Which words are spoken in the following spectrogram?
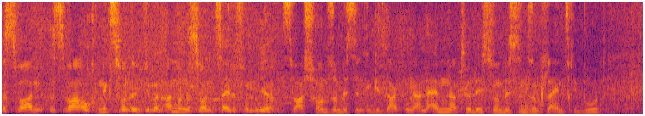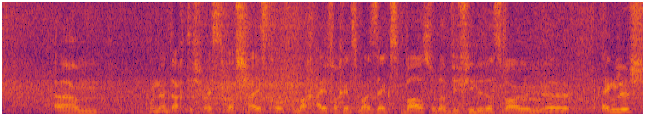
Es war, es war auch nichts von irgendjemand anderem, es war eine Zeile von mir. Es war schon so ein bisschen in Gedanken an M natürlich, so ein bisschen so einen kleinen Tribut. Ähm, und dann dachte ich, weißt du was, scheiß drauf. Mach einfach jetzt mal sechs Bars oder wie viele das waren in äh, Englisch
